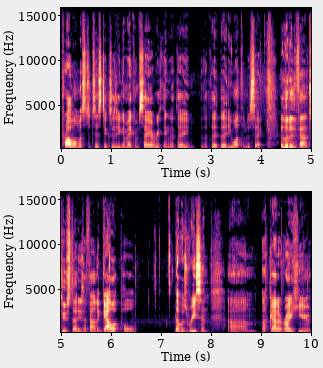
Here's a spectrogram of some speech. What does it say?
problem with statistics is you can make them say everything that they that, that, that you want them to say. I literally found two studies. I found a Gallup poll that was recent. Um, I've got it right here.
